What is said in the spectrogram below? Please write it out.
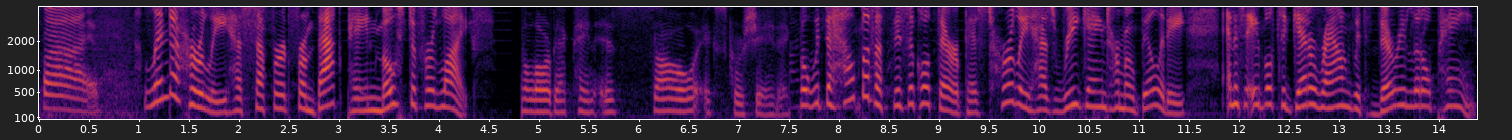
five. Linda Hurley has suffered from back pain most of her life. The lower back pain is so excruciating. But with the help of a physical therapist, Hurley has regained her mobility and is able to get around with very little pain.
